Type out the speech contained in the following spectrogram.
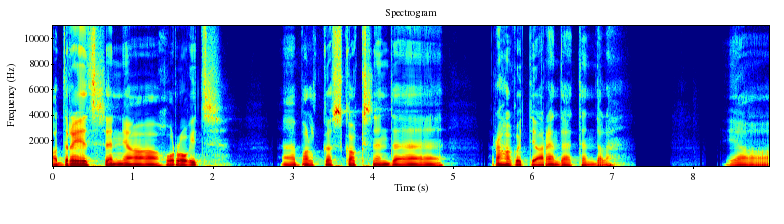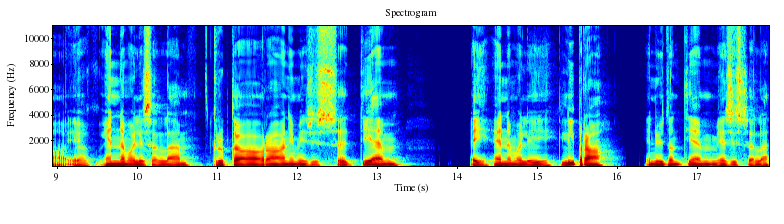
Andreessen ja Horovits Äh, palkas kaks nende rahakoti arendajat endale. ja, ja ennem oli selle krüptoraha nimi siis Diem, ei, ennem oli Libra ja nüüd on Diem ja siis selle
